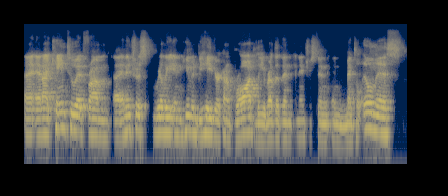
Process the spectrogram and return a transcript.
and I came to it from uh, an interest really in human behavior, kind of broadly, rather than an interest in, in mental illness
